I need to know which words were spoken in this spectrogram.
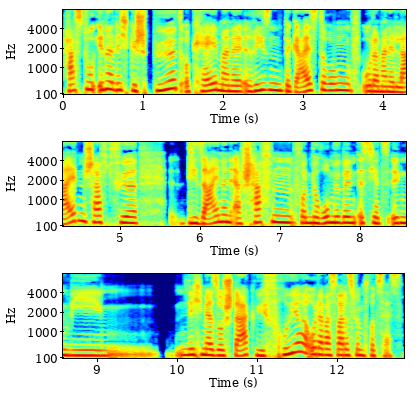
Hast du innerlich gespürt, okay, meine Riesenbegeisterung oder meine Leidenschaft für Designen, Erschaffen von Büromöbeln ist jetzt irgendwie nicht mehr so stark wie früher oder was war das für ein Prozess?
